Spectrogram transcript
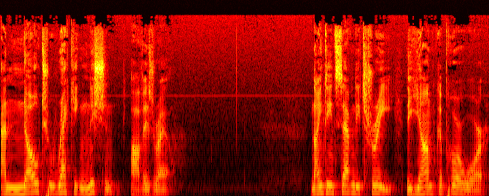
and no to recognition of Israel. 1973, the Yom Kippur War.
